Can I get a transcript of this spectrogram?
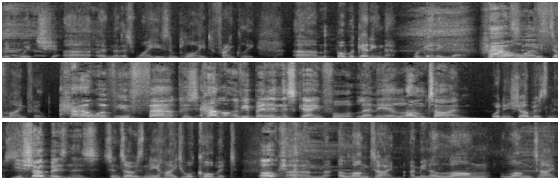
with which, uh, and that's why he's employed, frankly. Um, but we're getting there. We're getting there. But How it's, have- it's a minefield. How have you found? Because how long have you been in this game for, Lenny? A long time. What in show business? Your show business. Since I was knee high to a Corbett. Okay. Um, a long time. I mean, a long, long time.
